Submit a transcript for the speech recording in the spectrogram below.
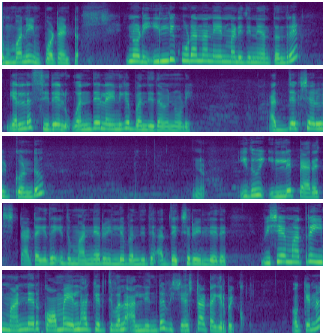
ತುಂಬಾ ಇಂಪಾರ್ಟೆಂಟ್ ನೋಡಿ, ಇಲ್ಲಿ ಕೂಡ ನಾನು ಏನು ಮಾಡಿದ್ದೀನಿ ಅಂತಂದರೆ, ಎಲ್ಲ ಸಿರಿಯಲ್ ಒಂದೇ ಲೈನಿಗೆ ಬಂದಿದ್ದಾವೆ ನೋಡಿ. ಅಧ್ಯಕ್ಷರು ಹಿಡ್ಕೊಂಡು, ನೋಡಿ. ಇದು ಇಲ್ಲೇ ಪ್ಯಾರೇಜ್ ಸ್ಟಾರ್ಟ್ ಆಗಿದೆ. ಇದು ಮಾನ್ಯರು ಇಲ್ಲೇ ಬಂದಿದೆ, ಅಧ್ಯಕ್ಷರು ಇಲ್ಲೇ ಇದೆ. ವಿಷಯ ಮಾತ್ರ ಈ ಮಾನ್ಯರು ಕಾಮ ಎಲ್ಲಿ ಹಾಕಿರ್ತೀವಲ್ಲ, ಅಲ್ಲಿಂದ ವಿಷಯ ಸ್ಟಾರ್ಟ್ ಆಗಿರಬೇಕು. ಓಕೆನಾ?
